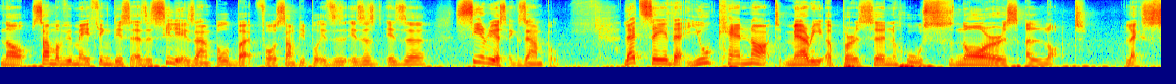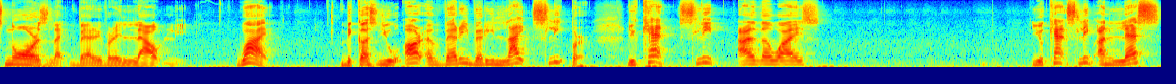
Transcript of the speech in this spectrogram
now some of you may think this as a silly example, but for some people, it's a, it's a, serious example. Let's say that you cannot marry a person who snores a lot, like snores like very, very loudly. Why? Because you are a very, very light sleeper. You can't sleep otherwise. You can't sleep unless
